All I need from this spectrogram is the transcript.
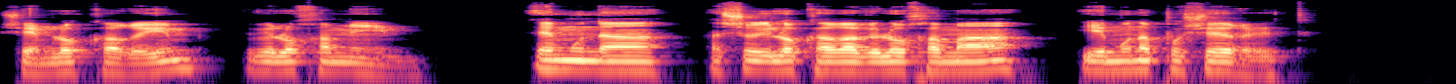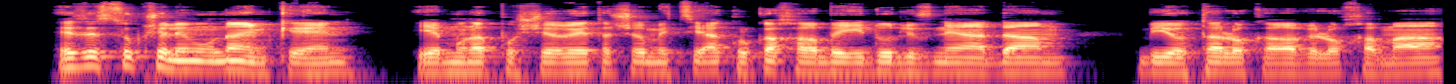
שהם לא קרים ולא חמים. אמונה אשר היא לא קרה ולא חמה, היא אמונה פושרת. איזה סוג של אמונה אם כן, היא אמונה פושרת אשר מציעה כל כך הרבה עידוד לבני האדם בהיותה לא קרה ולא חמה?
